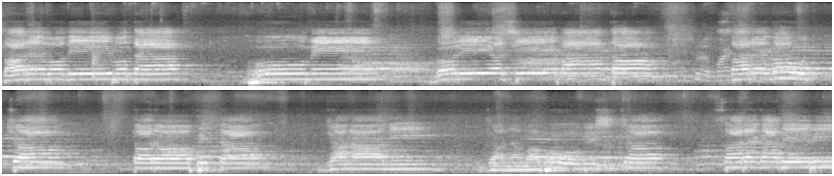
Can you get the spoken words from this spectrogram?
সর্বদেবতা ভূমে, গরিয়সী মাত, স্বর্গ উচ্চ, তর পিতা, জননী, জন্মভূমিশ্চ, স্বর্গদেবী,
